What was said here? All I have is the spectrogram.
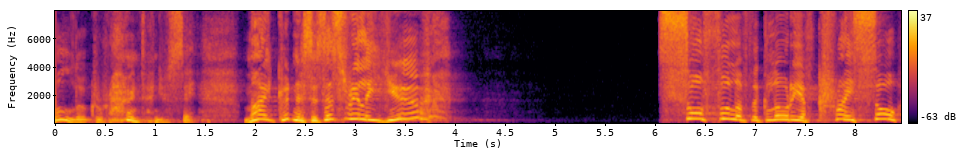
will look around and you say, My goodness, is this really you? so full of the glory of Christ, so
